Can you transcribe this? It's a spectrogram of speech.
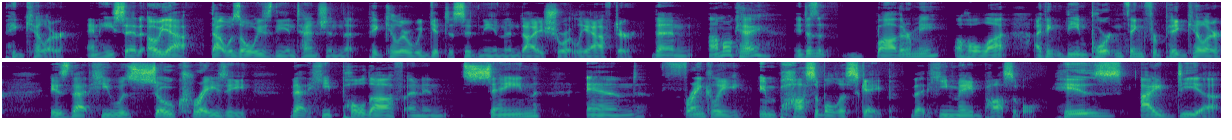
Pig Killer and he said, "Oh yeah, that was always the intention that Pig Killer would get to Sydney and then die shortly after," then I'm okay. It doesn't bother me a whole lot. I think the important thing for Pig Killer is that he was so crazy that he pulled off an insane and frankly impossible escape that he made possible. His idea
